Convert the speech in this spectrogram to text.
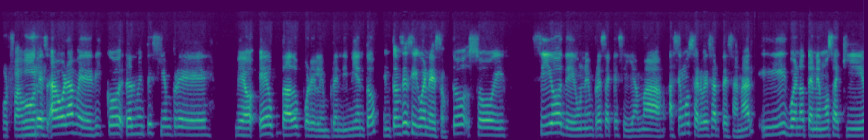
Por favor. Pues ahora me dedico, realmente siempre me he optado por el emprendimiento, entonces sigo en eso. Yo soy CEO de una empresa que se llama Hacemos Cerveza Artesanal y bueno, tenemos aquí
